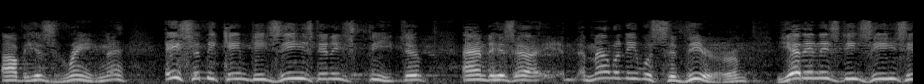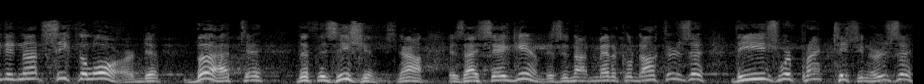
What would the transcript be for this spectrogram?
of his reign, Asa became diseased in his feet and his uh, malady was severe, yet in his disease he did not seek the Lord, but uh, the physicians. Now, as I say again, this is not medical doctors. Uh, these were practitioners uh,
